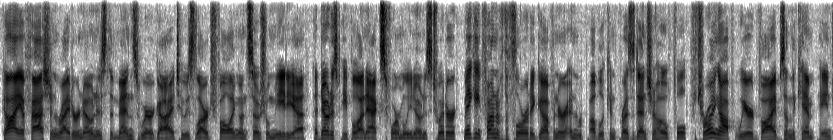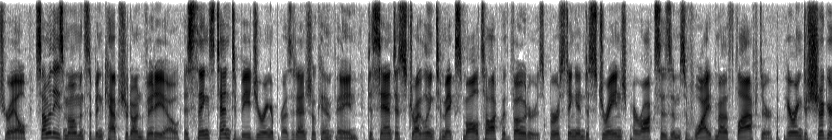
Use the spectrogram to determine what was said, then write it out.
Guy, a fashion writer known as the menswear guy to his large following on social media, had noticed people on X, formerly known as Twitter, making fun of the Florida governor and Republican presidential hopeful for throwing off weird vibes on the campaign trail. Some of these moments have been captured on video, as things tend to be during a presidential campaign. DeSantis struggling to make small talk with voters, bursting into strange paroxysms of wide mouthed laughter, appearing to sugar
